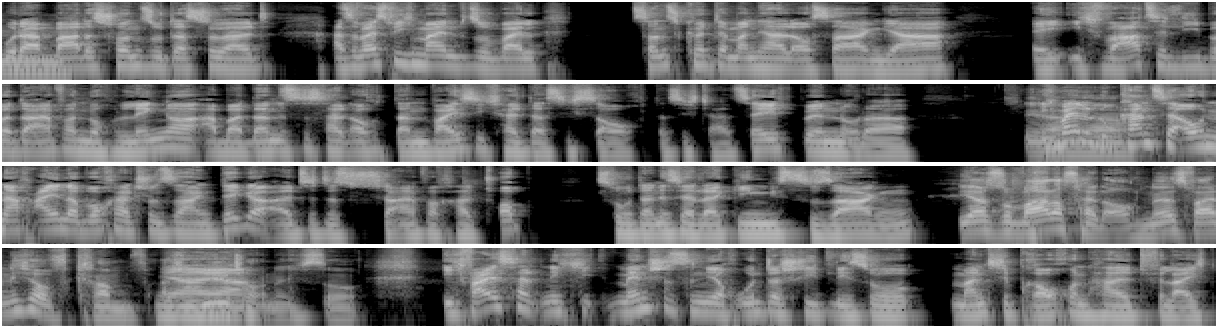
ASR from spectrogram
Oder mm, war das schon so, dass du halt, also weißt du, wie ich meine, so, weil sonst könnte man ja halt auch sagen, ja, ey, ich warte lieber da einfach noch länger, aber dann ist es halt auch, dann weiß ich halt, dass ich auch, dass ich da halt safe bin oder ja, ich meine, ja. du kannst ja auch nach einer Woche halt schon sagen, Digga, Alter, das ist ja einfach halt top. So, dann ist ja dagegen nichts zu sagen. Ja, so war das halt auch, ne? Es war nicht auf Krampf. Also Ja, ja. Talk nicht so. Ich weiß halt nicht, Menschen sind ja auch unterschiedlich. So, manche brauchen halt vielleicht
